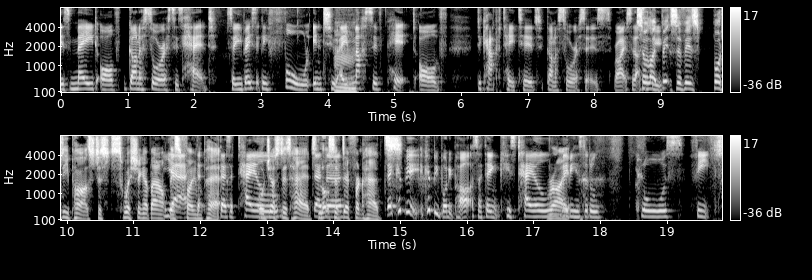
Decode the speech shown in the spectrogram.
is made of Gunnersaurus's head. So you basically fall into a Hmm. massive pit of decapitated Gunnersauruses, right? So that's So, like you- bits of his body parts just swishing about this foam th- pit. there's a tail, Or just his head. Lots a- of different heads. There could be it could be body parts. I think his tail, Right. maybe his little claws, feet.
